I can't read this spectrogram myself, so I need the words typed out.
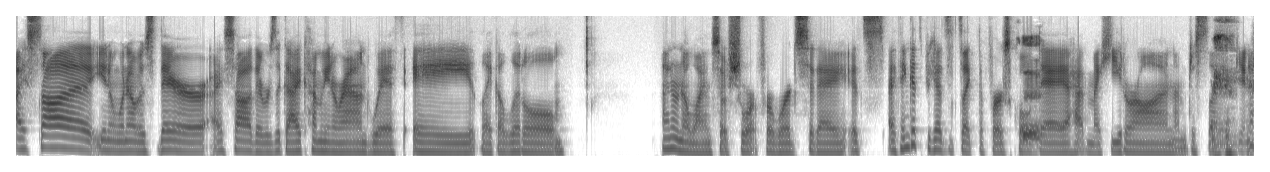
I saw, you know, when I was there, I saw there was a guy coming around with a, like a little, I don't know why I'm so short for words today. It's, I think it's because it's like the first cold Yeah. day. I have my heater on. I'm just like, you know,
